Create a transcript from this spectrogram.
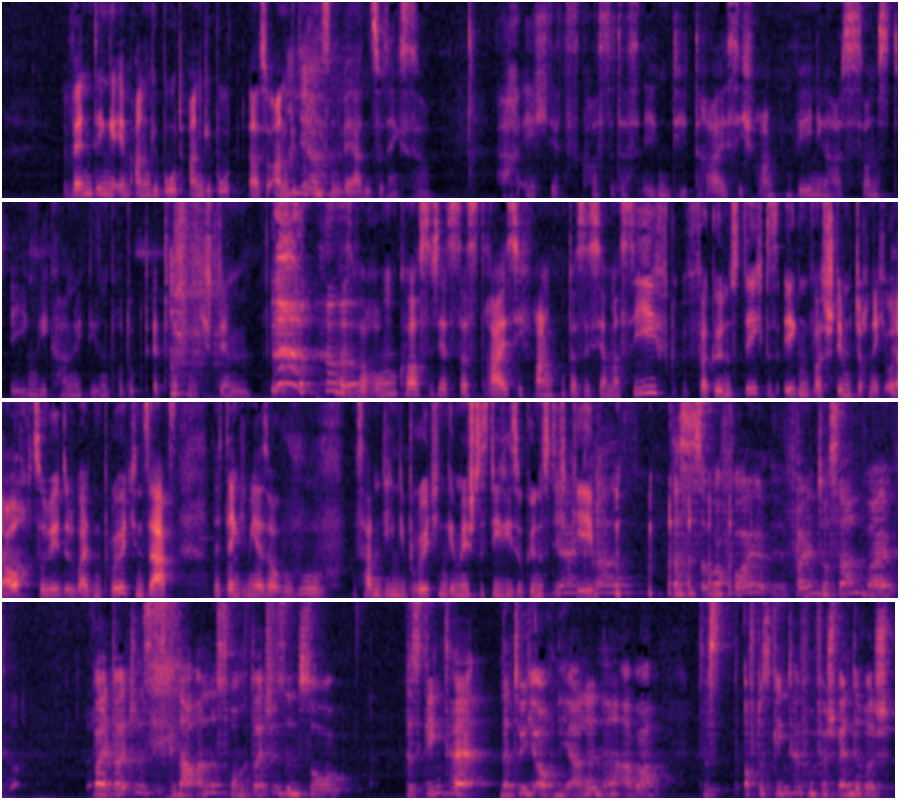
wenn Dinge im Angebot, Angebot also angepriesen ja. werden. So denkst du so, ach echt, jetzt kostet das irgendwie 30 Franken weniger als sonst. Irgendwie kann mit diesem Produkt etwas nicht stimmen. Also warum kostet jetzt das 30 Franken? Das ist ja massiv vergünstigt. Das irgendwas stimmt doch nicht. Oder ja. auch so wie du bei den Brötchen sagst, da denke ich mir so, uh, was haben die in die Brötchen gemischt, dass die die so günstig ja, geben? Krass. Das ist aber voll, voll interessant, weil bei Deutschen ist es genau andersrum. Deutsche sind so das Gegenteil, natürlich auch nicht alle, ne, aber das oft das Gegenteil von verschwenderisch.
